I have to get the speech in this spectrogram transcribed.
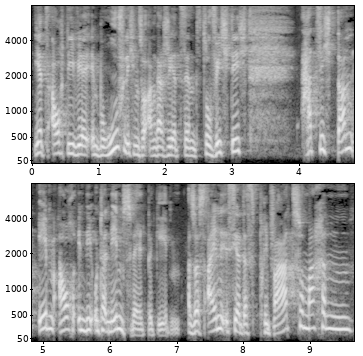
jetzt auch, die wir im Beruflichen so engagiert sind, so wichtig, hat sich dann eben auch in die Unternehmenswelt begeben. Also das eine ist ja das privat zu machen,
